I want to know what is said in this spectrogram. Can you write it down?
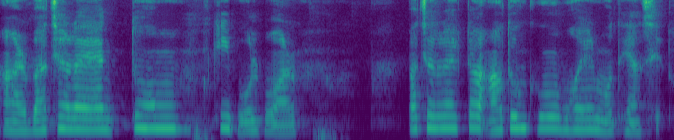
আর বাচ্চারা একদম, কি বলব আর? বাচ্চারা একটা আতঙ্ক ভয়ের মধ্যে আছে তো।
